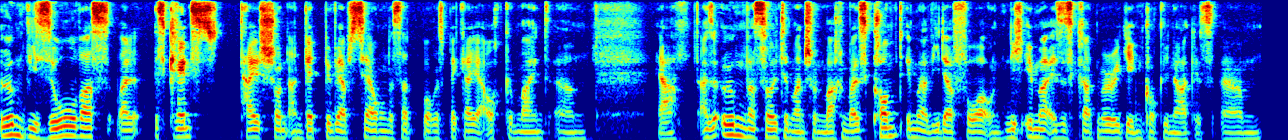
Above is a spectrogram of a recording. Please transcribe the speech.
Irgendwie sowas, weil es grenzt teils schon an Wettbewerbszerrung, das hat Boris Becker ja auch gemeint. Ähm, ja, also irgendwas sollte man schon machen, weil es kommt immer wieder vor und nicht immer ist es gerade Murray gegen Kokinakis. Ähm,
